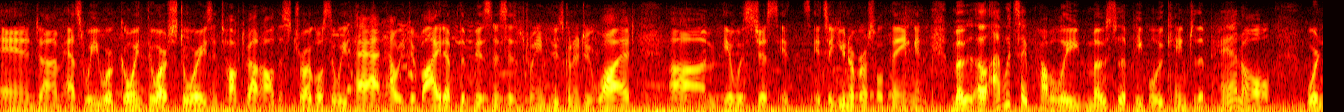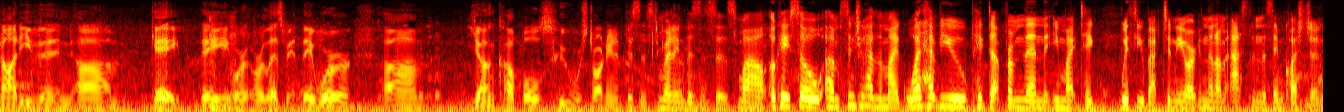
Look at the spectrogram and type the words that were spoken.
And um, as we were going through our stories and talked about all the struggles that we've had, how we divide up the businesses between who's going to do what, um, it was just it's, it's a universal thing. And mo- uh, I would say probably most of the people who came to the panel were not even um, gay, they mm-hmm. or, or, lesbian. They were um, young couples who were starting a business together. Running businesses. Wow. Okay, so um, since you have the mic, what have you picked up from them that you might take with you back to New York? And then I'm asking the same question.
